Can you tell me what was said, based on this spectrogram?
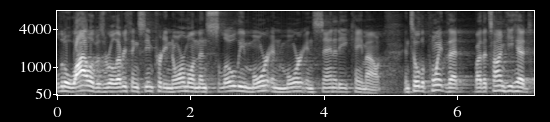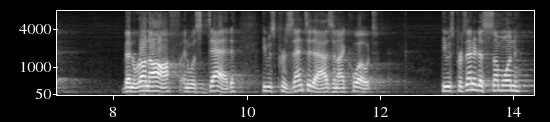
little while of his rule, everything seemed pretty normal, and then slowly more and more insanity came out until the point that by the time he had been run off and was dead, he was presented as, and I quote, he was presented as someone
